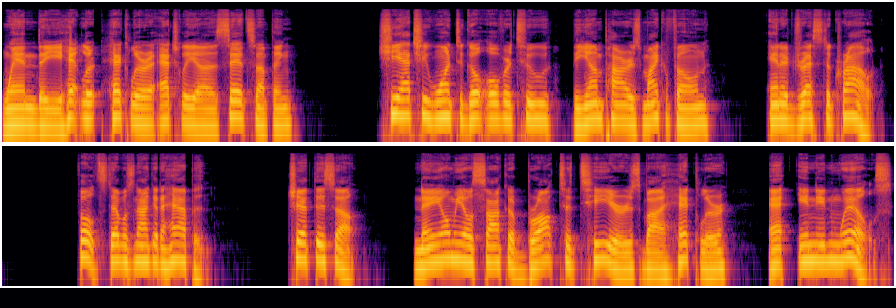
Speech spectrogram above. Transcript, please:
when the heckler, heckler actually uh, said something, she actually wanted to go over to the umpire's microphone and address the crowd. Folks, that was not going to happen. Check this out. Naomi Osaka brought to tears by heckler at Indian Wells.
